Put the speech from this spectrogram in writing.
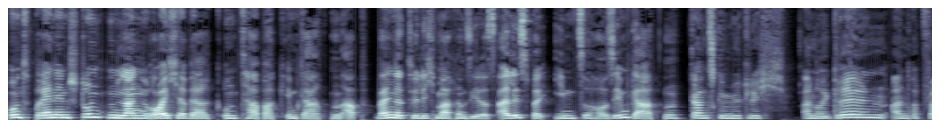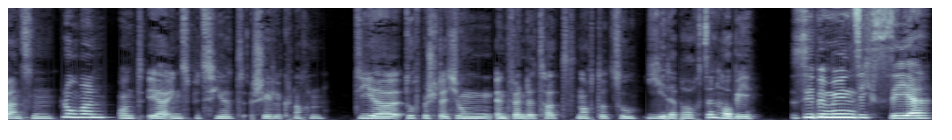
und brennen stundenlang Räucherwerk und Tabak im Garten ab, weil natürlich machen sie das alles bei ihm zu Hause im Garten. Ganz gemütlich. Andere grillen, andere pflanzen Blumen und er inspiziert Schädelknochen, die er durch Bestechung entwendet hat, noch dazu. Jeder braucht sein Hobby. Sie bemühen sich sehr,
